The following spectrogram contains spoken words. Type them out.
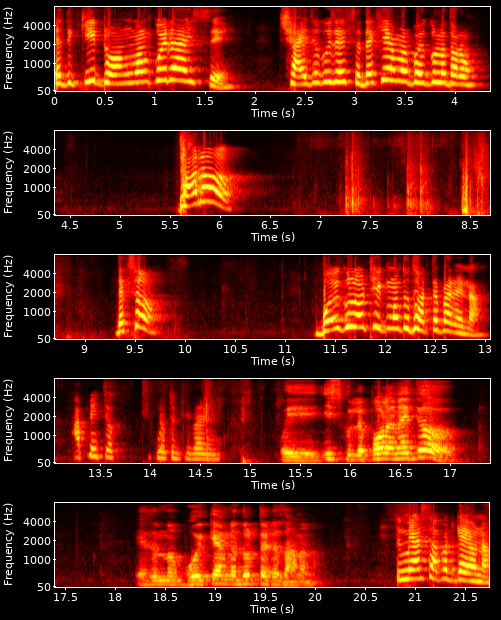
এদি কি ডং মং কইরা আইছে? সাইজে গুই যাইছে দেখি আমার বইগুলো ধরো। ধরো! দেখছ? বইগুলো ঠিক মতো ধরতে পারে না। আপনি তো ঠিক মতো দিতে পারেন। ওই স্কুলে পড়ে নাই তো এই জন্য বই কেমনে ধরতে এটা জানে না। তুমি আর সাপোর্ট গাইও না।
